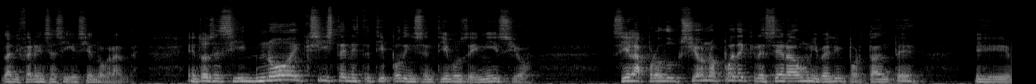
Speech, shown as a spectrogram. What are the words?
la diferencia sigue siendo grande. Entonces, si no existen este tipo de incentivos de inicio, si la producción no puede crecer a un nivel importante, eh,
